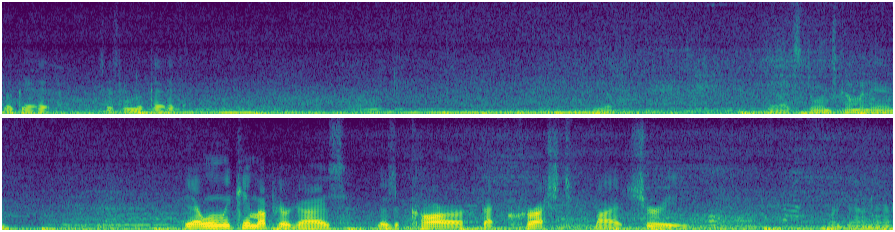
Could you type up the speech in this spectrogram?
Look at it. Just look at it. Yep. Bad storm's coming in. Yeah, when we came up here, guys, there's a car got crushed by a tree right down there.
